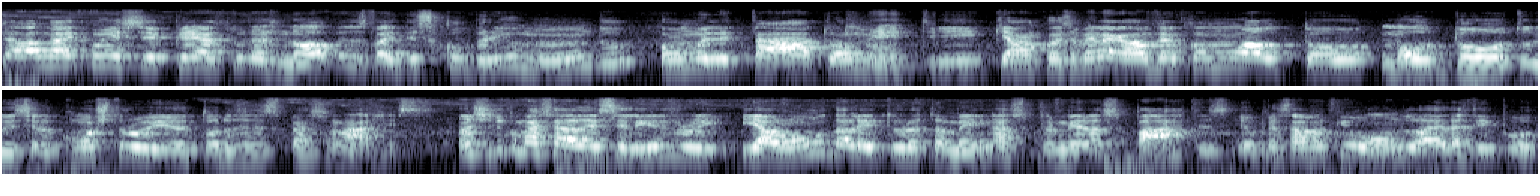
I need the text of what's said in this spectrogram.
ela vai conhecer criaturas novas, vai descobrir o mundo como ele está atualmente. E que é uma coisa bem legal ver como o autor moldou tudo isso, ele construiu todos esses personagens. Antes de começar a ler esse livro, e ao longo da leitura também, nas primeiras partes, eu pensava que o Ondula era tipo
